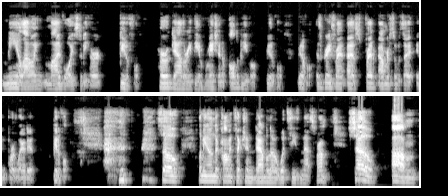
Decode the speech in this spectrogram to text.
me allowing my voice to be heard, beautiful. Her gathering the information of all the people, beautiful, beautiful. As Grace, as Fred Armisen would say in Portlandia, beautiful. so let me know in the comment section down below what season that's from. So, um,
